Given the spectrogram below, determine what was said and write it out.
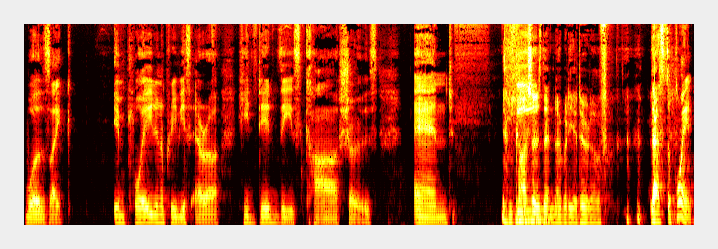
was like employed in a previous era. He did these car shows and car shows that nobody had heard of. that's the point.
